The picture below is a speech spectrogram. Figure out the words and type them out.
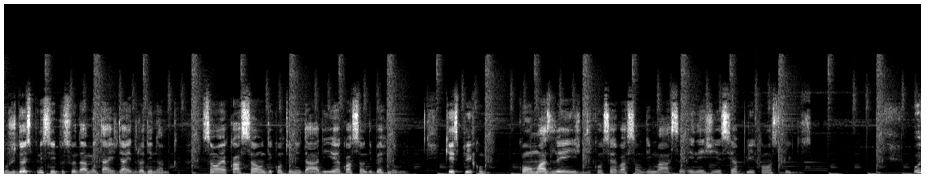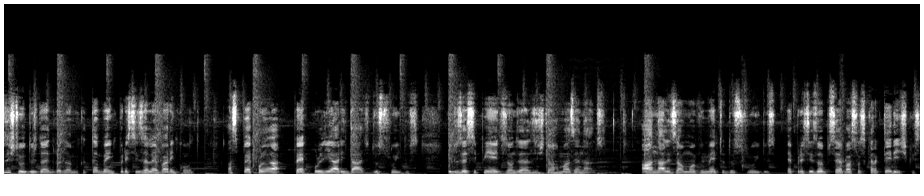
Os dois princípios fundamentais da hidrodinâmica são a equação de continuidade e a equação de Bernoulli, que explicam como as leis de conservação de massa e energia se aplicam aos fluidos. Os estudos da hidrodinâmica também precisam levar em conta as peculiaridades dos fluidos e dos recipientes onde eles estão armazenados. Ao analisar o movimento dos fluidos, é preciso observar suas características,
